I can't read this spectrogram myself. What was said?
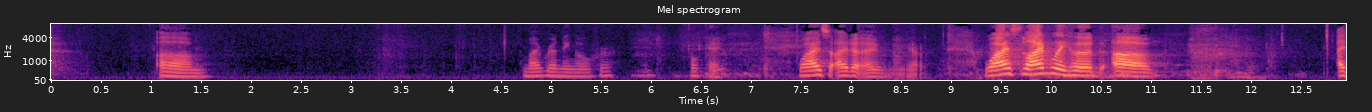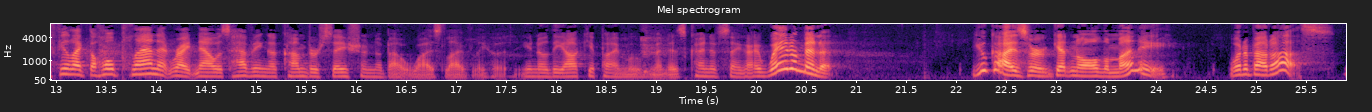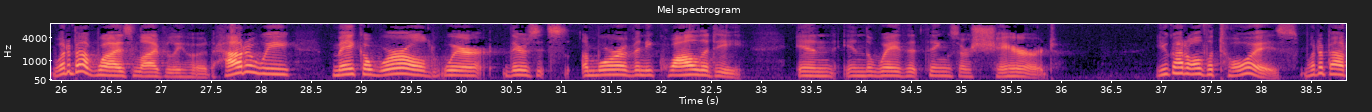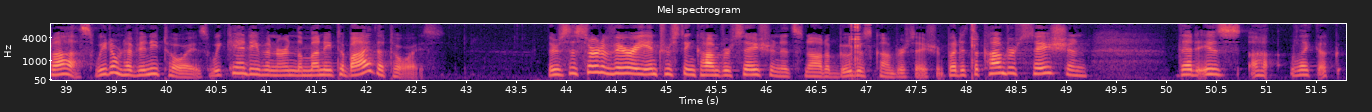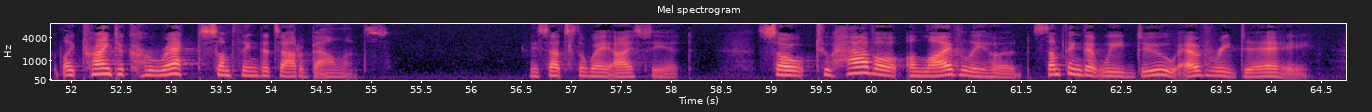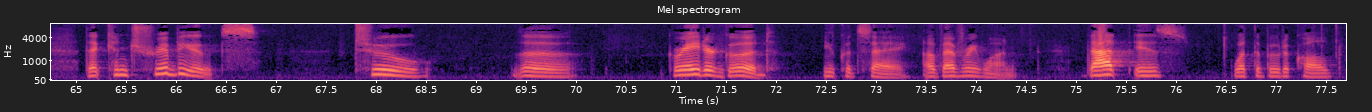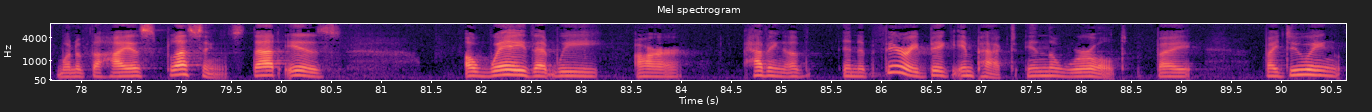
um, am I running over? Okay. Wise, I, don't, I, yeah. Wise livelihood. Uh, I feel like the whole planet right now is having a conversation about wise livelihood. You know, the Occupy movement is kind of saying, hey, wait a minute, you guys are getting all the money. What about us? What about wise livelihood? How do we make a world where there's a more of an equality in, in the way that things are shared? You got all the toys. What about us? We don't have any toys. We can't even earn the money to buy the toys. There's this sort of very interesting conversation. It's not a Buddhist conversation, but it's a conversation that is uh, like, a, like trying to correct something that's out of balance. Least that's the way I see it. So to have a, a livelihood, something that we do every day that contributes to the greater good you could say, of everyone. That is what the Buddha called one of the highest blessings. That is a way that we are having a, in a very big impact in the world by, by doing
